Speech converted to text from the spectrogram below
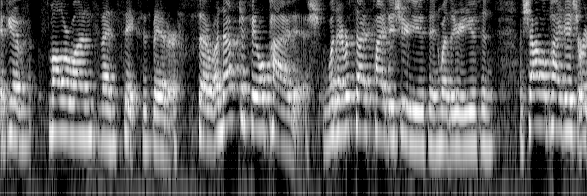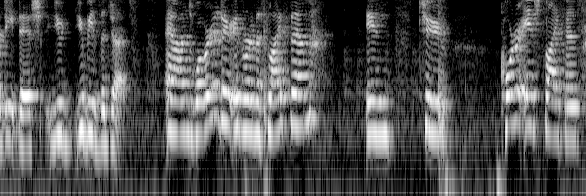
If you have smaller ones, then six is better. So enough to fill a pie dish. Whatever size pie dish you're using, whether you're using a shallow pie dish or a deep dish, you, you be the judge. And what we're gonna do is we're gonna slice them into quarter inch slices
